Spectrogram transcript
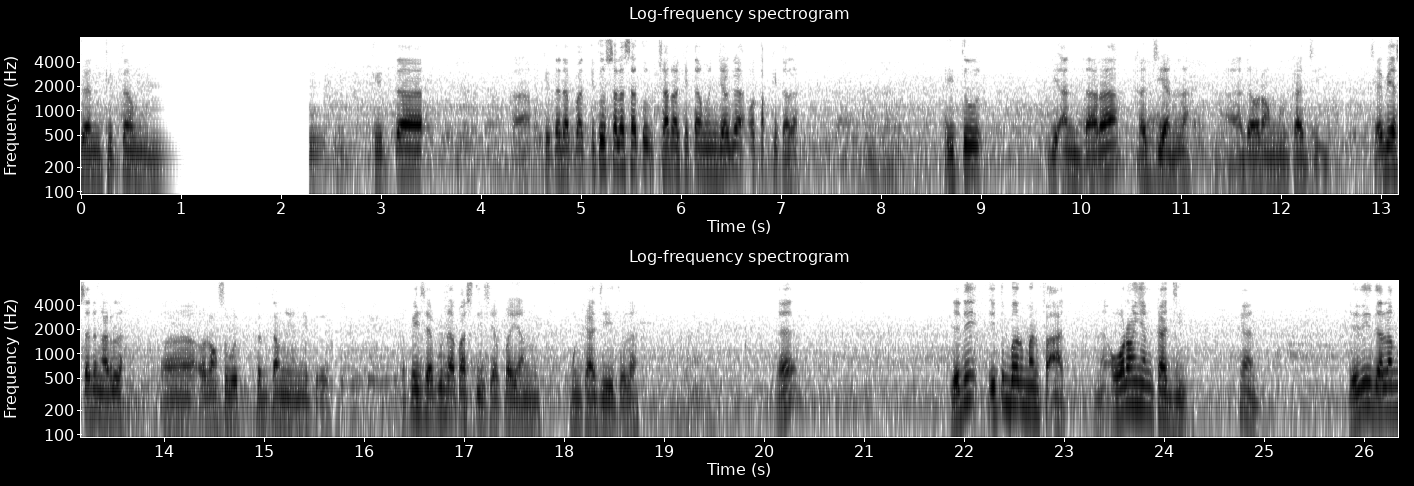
Dan kita kita kita dapat itu salah satu cara kita menjaga otak kita lah. Itu di antara kajian lah. Ada orang mengkaji. Saya biasa dengar lah orang sebut tentang yang itu. Tapi saya pun tidak pasti siapa yang mengkaji itulah. Ya? Jadi itu bermanfaat. Ya? Orang yang kaji, kan? Jadi dalam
